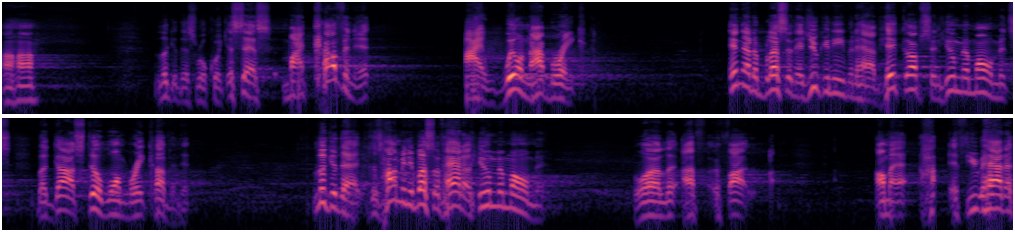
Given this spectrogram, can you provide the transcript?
Uh-huh. Look at this real quick. It says, My covenant I will not break. Isn't that a blessing that you can even have hiccups and human moments, but God still won't break covenant? Look at that. Because how many of us have had a human moment? Well, if I, I'm a, if you had a,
